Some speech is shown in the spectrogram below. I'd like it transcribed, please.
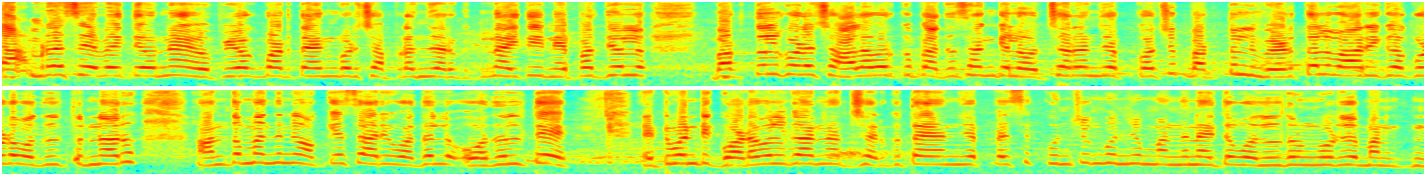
కెమెరాస్ ఏవైతే ఉన్నాయో ఉపయోగపడతాయని కూడా చెప్పడం జరుగుతుంది. అయితే ఈ నేపథ్యంలో భక్తులు కూడా చాలా వరకు పెద్ద సంఖ్యలో వచ్చారని చెప్పుకోవచ్చు. భక్తులను విడతల వారీగా కూడా వదులుతున్నారు. అంతమందిని ఒకేసారి వదలు వదిలితే ఎటువంటి గొడవలు కానీ జరుగుతాయని చెప్పేసి కొంచెం కొంచెం మందిని అయితే వదలడం కూడా మనకి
